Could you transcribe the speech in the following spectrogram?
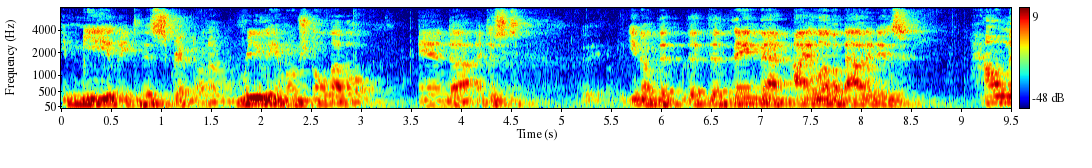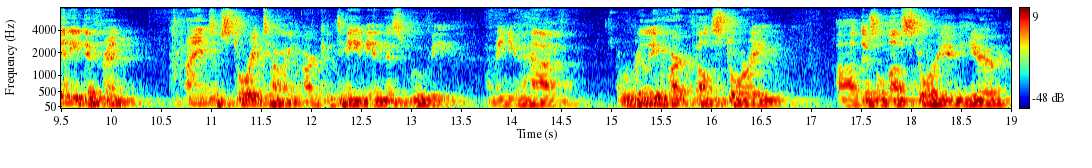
immediately to this script on a really emotional level. And uh, I just, you know, the, the, the thing that I love about it is how many different kinds of storytelling are contained in this movie. I mean, you have a really heartfelt story. Uh, there's a love story in here.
